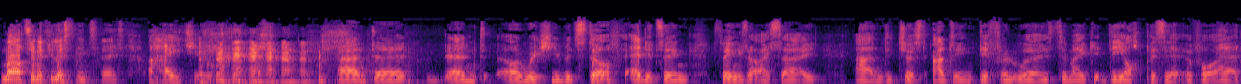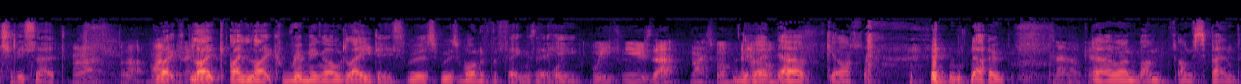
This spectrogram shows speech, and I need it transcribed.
Martin, if you're listening to this, I hate you, and uh, and I wish you would stop editing things that I say and just adding different words to make it the opposite of what I actually said. Right, well, Like like I like rimming old ladies was was one of the things that he. Well, you can use that. Nice one. Went, oh God, no. No, okay. No, I'm I'm I'm spent.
